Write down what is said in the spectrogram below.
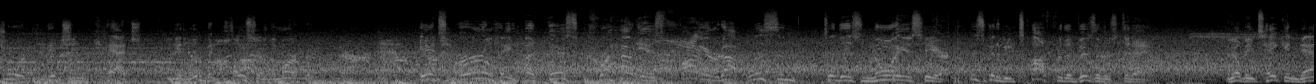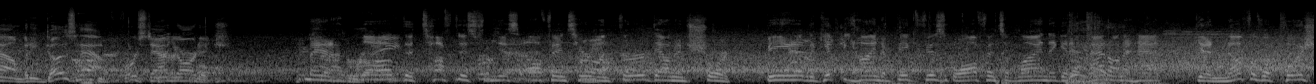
short pitch and catch to get a little bit closer to the marker. It's early, but this crowd is fired up. Listen to this noise here. This is going to be tough for the visitors today. And he'll be taken down, but he does have first down yardage. Man, I love the toughness from this offense here on third down and short. Being able to get behind a big physical offensive line, they get a hat on a hat, get enough of a push,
